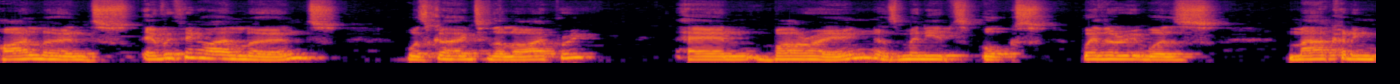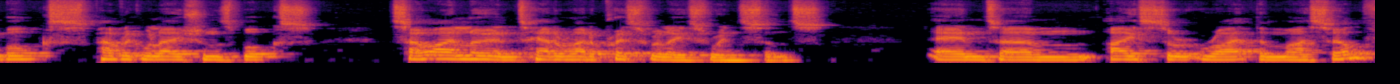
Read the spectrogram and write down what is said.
I learned everything I learned was going to the library and borrowing as many books, whether it was marketing books, public relations books. So I learned how to write a press release, for instance. And um, I used to write them myself.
